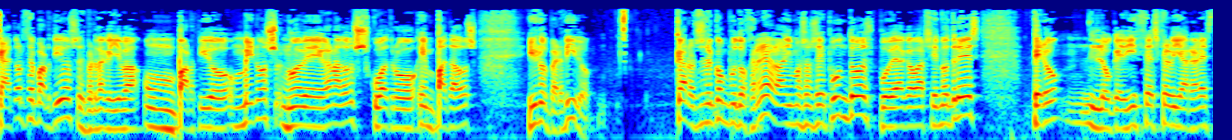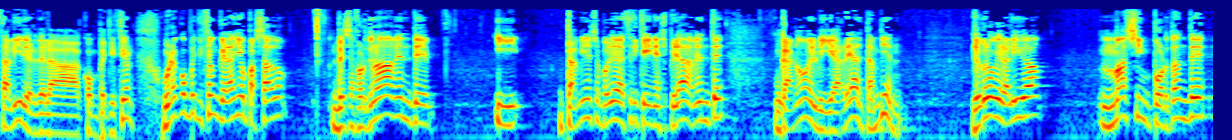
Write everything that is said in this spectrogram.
14 partidos. Es verdad que lleva un partido menos, 9 ganados, 4 empatados y 1 perdido. Claro, ese es el cómputo general, ahora mismo son 6 puntos, puede acabar siendo 3, pero lo que dice es que el Villarreal está líder de la competición. Una competición que el año pasado, desafortunadamente y también se podría decir que inesperadamente ganó el Villarreal también. Yo creo que la liga más importante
